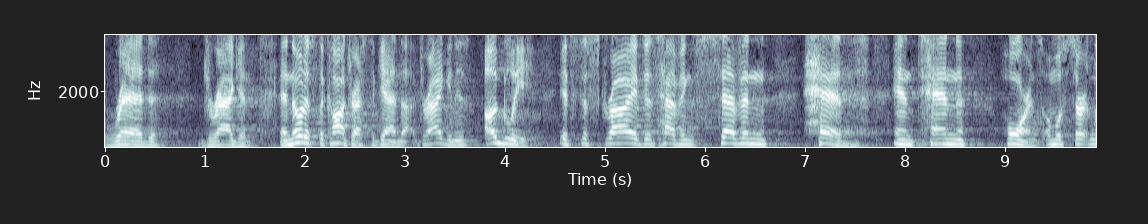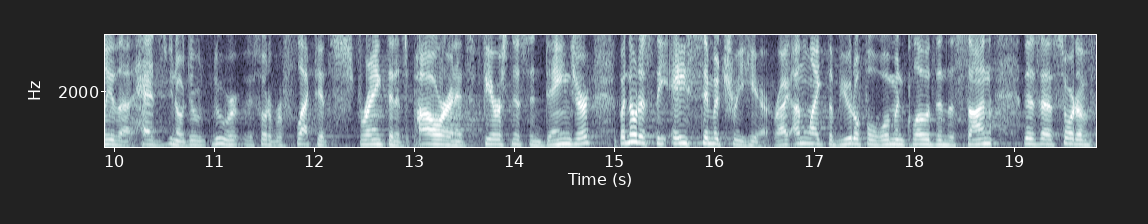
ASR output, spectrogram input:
red dragon. And notice the contrast again. The dragon is ugly. It's described as having seven heads and ten horns. Almost certainly the heads, you know, do, do sort of reflect its strength and its power and its fierceness and danger. But notice the asymmetry here, right? Unlike the beautiful woman clothed in the sun, there's a sort of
